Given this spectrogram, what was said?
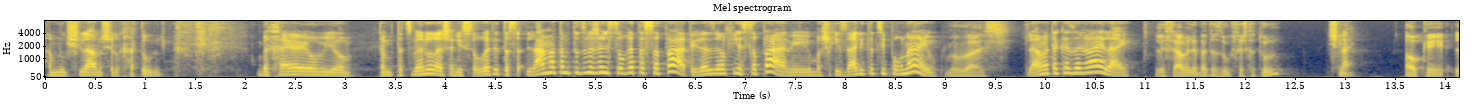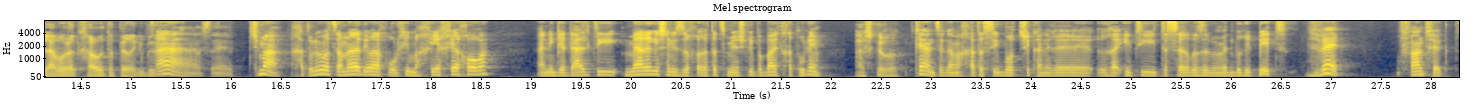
המושלם של חתול. בחיי היום-יום. אתה מתעצבן עליי שאני שורט את הספה, למה אתה מתעצבן שאני שורט את הספה? תראה איזה יופי הספה, אני משחיזה לי את הציפורניים. ממש. למה אתה כזה רע אליי? לך ולבת הזוג שלך יש חתול? שניים. אוקיי, למה לא התחלנו את הפרק בזה? אה, תשמע, חתולים בצמרת, אם אנחנו הולכים הכי הכי אחורה, אני גדלתי, מהרגע שאני זוכר את עצמי, יש לי בבית חתולים. אשכרה. כן, זה גם אחת הסיבות שכנראה ראיתי את הסרט הזה באמת ב repeat. ו, פאנפקט,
